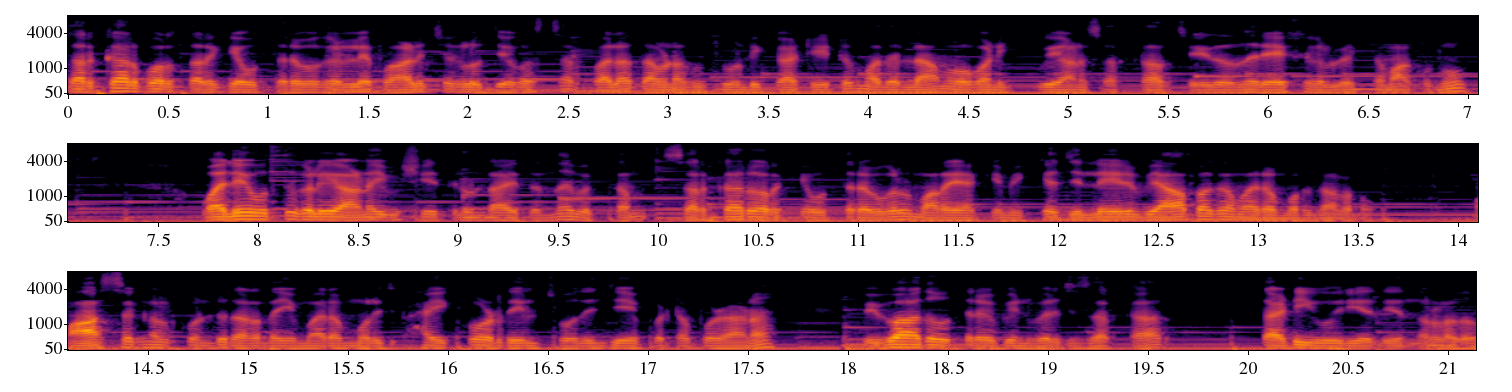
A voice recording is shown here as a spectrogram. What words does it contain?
സർക്കാർ പുറത്തിറക്കിയ ഉത്തരവുകളിലെ പാളിച്ചകൾ ഉദ്യോഗസ്ഥർ പലതവണ ചൂണ്ടിക്കാട്ടിയിട്ടും അതെല്ലാം അവഗണിക്കുകയാണ് സർക്കാർ ചെയ്തതെന്ന് രേഖകൾ വ്യക്തമാക്കുന്നു. വലിയ ഒത്തുകളിയാണ് ഈ വിഷയത്തിലുണ്ടായതെന്ന് വ്യക്തം. സർക്കാർ ഇറക്കിയ ഉത്തരവുകൾ മറയാക്കി മിക്ക ജില്ലയിലും വ്യാപക മരമുറി നടന്നു. മാസങ്ങൾ കൊണ്ട് നടന്ന ഈ മരമുറി ഹൈക്കോടതിയിൽ ചോദ്യം ചെയ്യപ്പെട്ടപ്പോഴാണ് വിവാദ ഉത്തരവ് പിൻവലിച്ച് സർക്കാർ തടിയൂരിയത് എന്നുള്ളത്.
